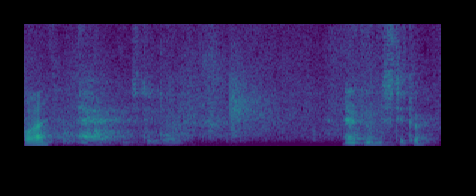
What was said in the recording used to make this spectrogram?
What? Air Institute. Air Institute.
